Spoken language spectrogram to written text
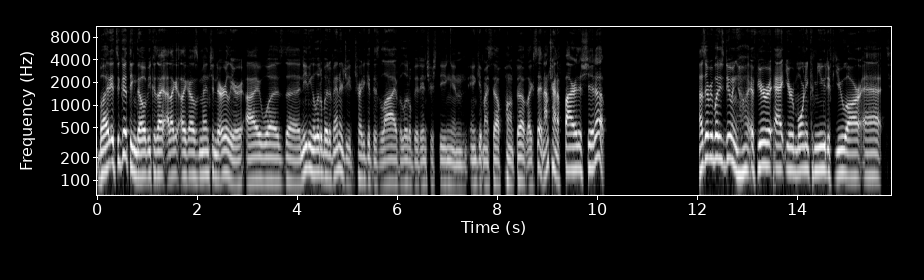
But it's a good thing though because I like like I was mentioned earlier, I was uh, needing a little bit of energy to try to get this live a little bit interesting and and get myself pumped up. Like I said, and I'm trying to fire this shit up. How's everybody's doing? If you're at your morning commute, if you are at,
